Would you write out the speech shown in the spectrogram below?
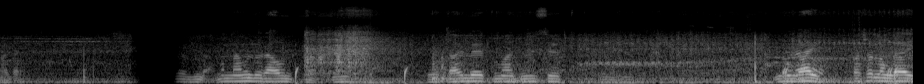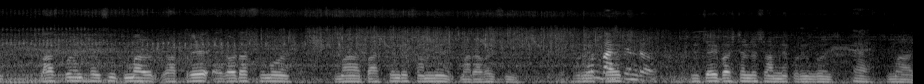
মার্ডার। আমার নাম হলো রাহুল। তো তাহলে তোমার জুইছে লঙ্গাই পাশের লঙ্গাই লাস্ট পয়েন্ট পাইছি তোমার রাত্রে এগারোটার সময় মা বাস স্ট্যান্ডের সামনে মারা হয়েছি সুইচাই বাস স্ট্যান্ডের সামনে করিমগঞ্জ হ্যাঁ তোমার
